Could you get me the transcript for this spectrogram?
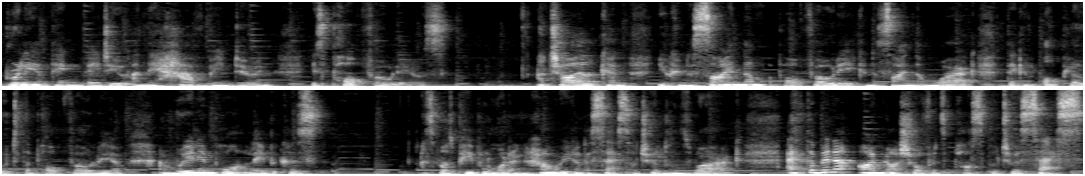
brilliant thing they do, and they have been doing, is portfolios. a child can you can assign them a portfolio you can assign them work they can upload to the portfolio and really importantly because I suppose people are wondering how are we going to assess our children's work? At the minute I'm not sure if it's possible to assess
